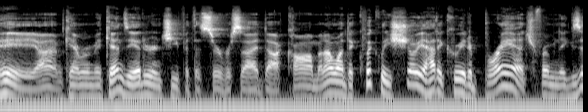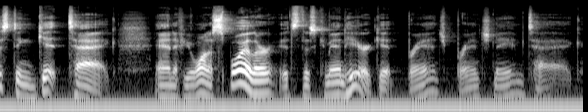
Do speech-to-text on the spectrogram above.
Hey, I'm Cameron McKenzie, editor-in-chief at theserverside.com, and I want to quickly show you how to create a branch from an existing git tag. And if you want a spoiler, it's this command here, git branch, branch name tag.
